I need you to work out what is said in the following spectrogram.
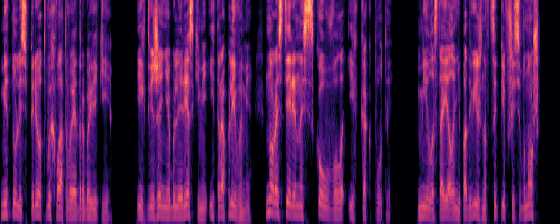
метнулись вперед, выхватывая дробовики. Их движения были резкими и торопливыми, но растерянность сковывала их как путы. Мила стояла неподвижно, вцепившись в нож,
